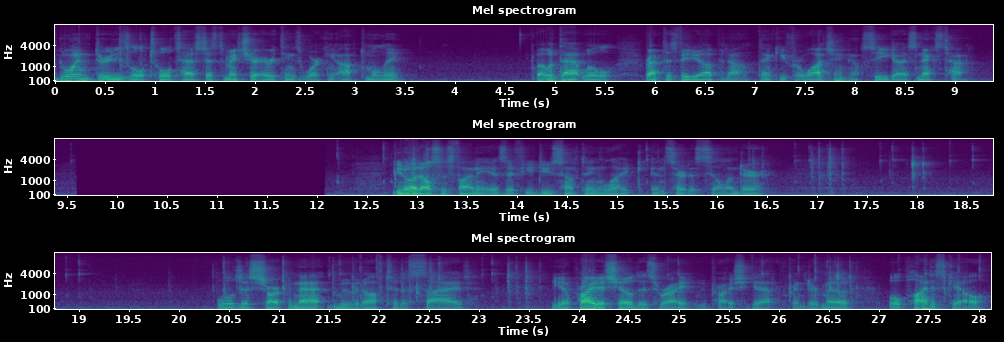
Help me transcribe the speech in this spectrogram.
going through these little tool tests just to make sure everything's working optimally. But with that, we'll wrap this video up and I'll thank you for watching. I'll see you guys next time. You know what else is funny is if you do something like insert a cylinder, we'll just sharpen that move it off to the side. You know, probably to show this right, we probably should get out of render mode. We'll apply to scale,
